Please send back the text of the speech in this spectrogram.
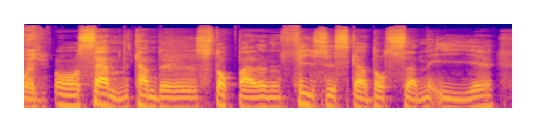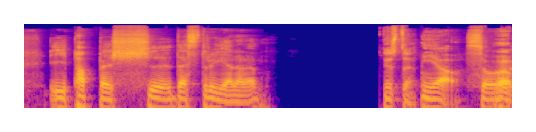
Oj. och sen kan du stoppa den fysiska dossen i, i pappersdestrueraren. Just det. Ja, så, Wow.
